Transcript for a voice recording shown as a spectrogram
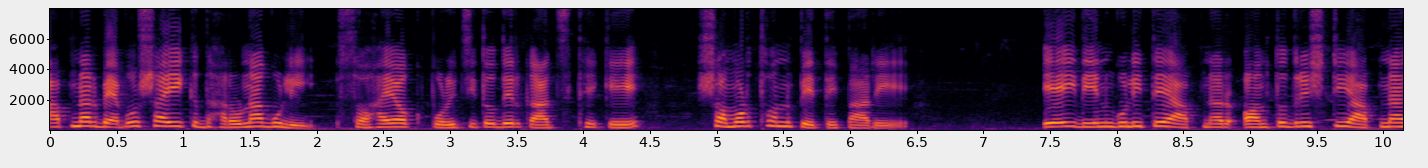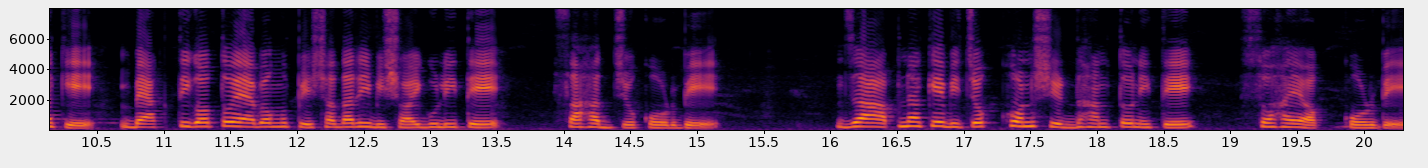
আপনার ব্যবসায়িক ধারণাগুলি সহায়ক পরিচিতদের কাছ থেকে সমর্থন পেতে পারে। এই দিনগুলিতে আপনার অন্তর্দৃষ্টি আপনাকে ব্যক্তিগত এবং পেশাদারি বিষয়গুলিতে সাহায্য করবে, যা আপনাকে বিচক্ষণ সিদ্ধান্ত নিতে সহায়ক করবে।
